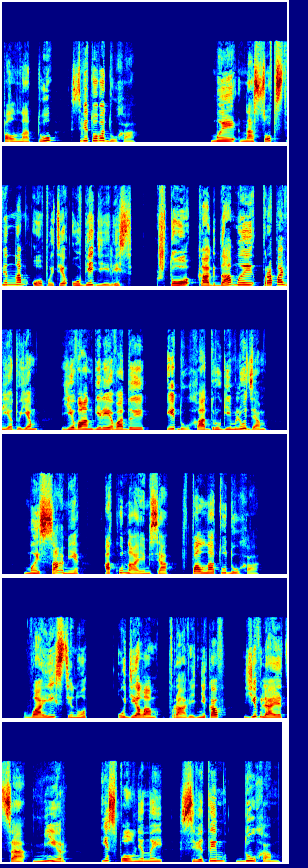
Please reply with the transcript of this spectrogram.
полноту Святого Духа. Мы на собственном опыте убедились, что когда мы проповедуем Евангелие воды и духа другим людям, мы сами окунаемся в полноту духа. Воистину, уделом праведников является мир, исполненный Святым Духом.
